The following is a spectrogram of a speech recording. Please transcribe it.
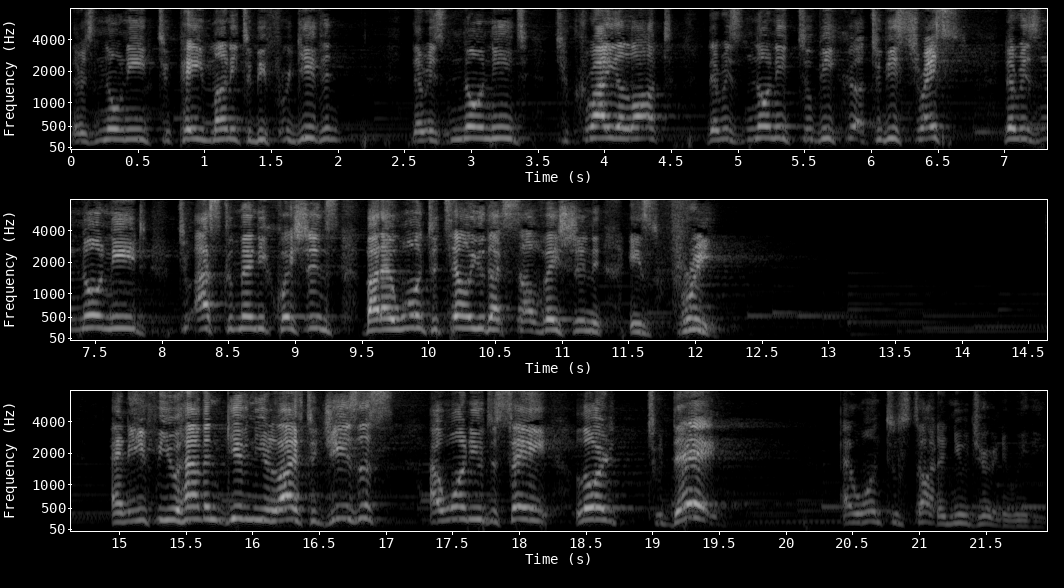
There's no need to pay money to be forgiven. There is no need to cry a lot. There is no need to be, to be stressed. There is no need to ask many questions. But I want to tell you that salvation is free. And if you haven't given your life to Jesus, I want you to say, Lord, today I want to start a new journey with you.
